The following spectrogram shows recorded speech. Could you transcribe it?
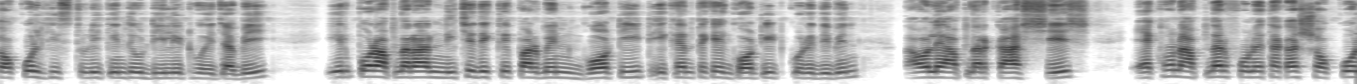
সকল হিস্টোরি কিন্তু ডিলিট হয়ে যাবে। এরপর আপনারা নিচে দেখতে পারবেন গট ইট এখান থেকে গট ইট করে দিবেন। তাহলে আপনার কাজ শেষ। এখন আপনার ফোনে থাকা সকল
